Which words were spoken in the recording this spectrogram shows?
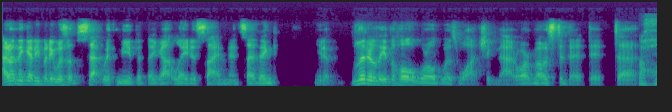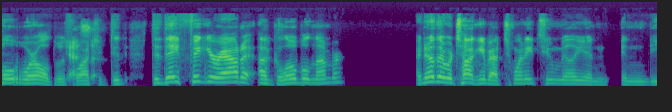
I don't think anybody was upset with me that they got late assignments. I think you know, literally the whole world was watching that, or most of it. It uh, The whole world was sir. watching. Did did they figure out a, a global number? I know they were talking about 22 million in the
